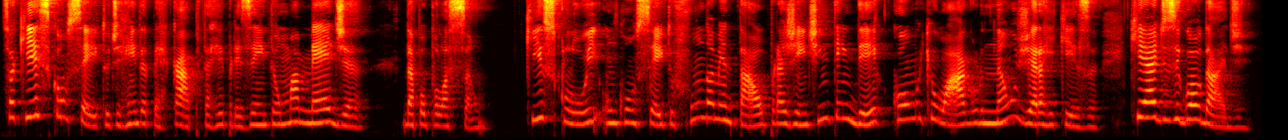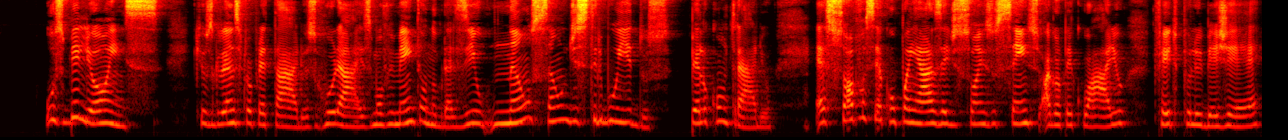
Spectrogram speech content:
Só que esse conceito de renda per capita representa uma média da população, que exclui um conceito fundamental para a gente entender como que o agro não gera riqueza, que é a desigualdade. Os bilhões que os grandes proprietários rurais movimentam no Brasil não são distribuídos. Pelo contrário, é só você acompanhar as edições do Censo Agropecuário, feito pelo IBGE,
